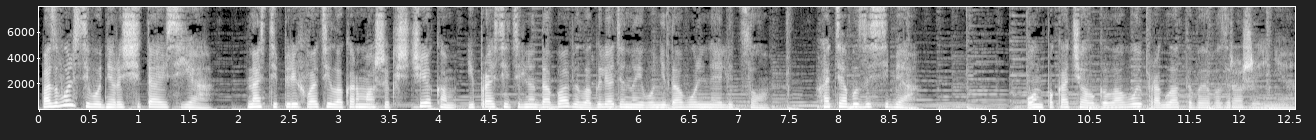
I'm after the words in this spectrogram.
«Позволь сегодня рассчитаюсь я. Настя перехватила кармашек с чеком и просительно добавила, глядя на его недовольное лицо. «Хотя бы за себя». Он покачал головой, проглатывая возражения.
